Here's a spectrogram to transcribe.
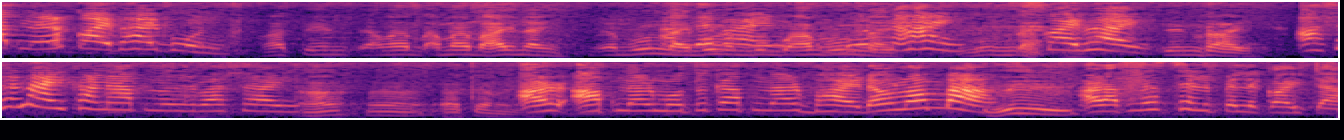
আপনারা কয় ভাই বোন? আমার তিন আমার আমার ভাই নাই। বোন নাই বোন আপনার বোন- নাই। নাই? বোন নাই। কয় ভাই? তিন ভাই। আসে না এখানে আপনাদের বাসায়। হ্যাঁ হ্যাঁ আর আপনার মতো কি আপনার ভাইরাও লম্বা? আর আপনার ছেলে পেলে কয়টা?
